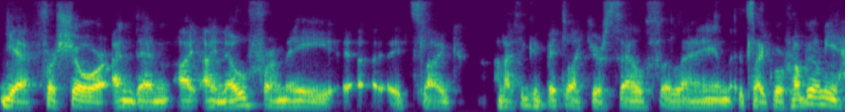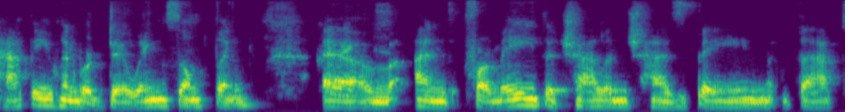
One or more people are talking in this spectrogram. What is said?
Yeah for sure and then I, I know for me uh, it's like and i think a bit like yourself elaine it's like we're probably only happy when we're doing something um, and for me the challenge has been that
